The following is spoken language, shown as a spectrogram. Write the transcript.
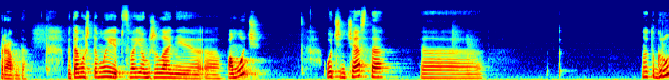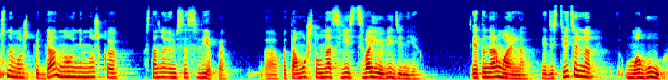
Правда. Потому что мы в своем желании э, помочь очень часто, э, ну это грустно может быть, да, но немножко становимся слепы, э, потому что у нас есть свое видение. Это нормально. Я действительно могу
